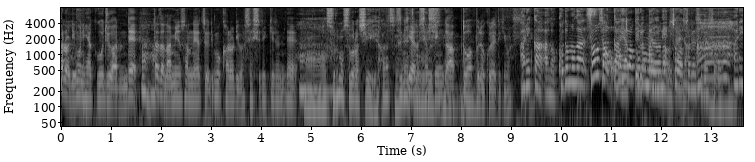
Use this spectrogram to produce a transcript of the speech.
カロリーも250あるんで、ただのアミノ酸のやつよりもカロリーは摂取できるんで、ああそれも素晴らしいやガッツギアの写真がアップドアップで送られてきます。あれかあの子供がサそうそうッカーやってるア本当は子供用のニメみたいなそうそれそれそれ。あれい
